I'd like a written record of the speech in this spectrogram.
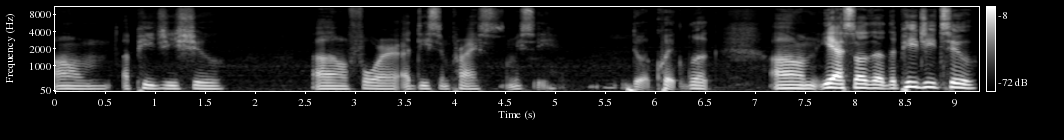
um a PG shoe uh for a decent price. Let me see. Do a quick look. Um, yeah, so the the PG two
